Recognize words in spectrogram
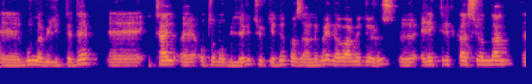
E, bununla birlikte de e, ithal e, otomobilleri Türkiye'de pazarlamaya devam ediyoruz. E, elektrifikasyondan, e,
